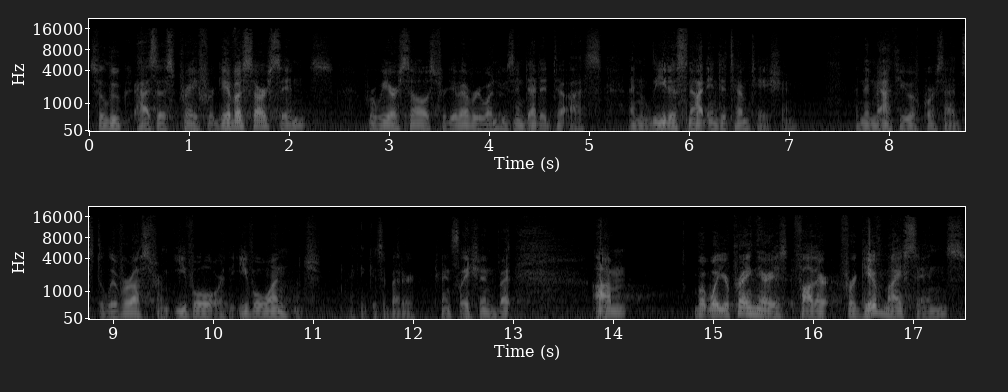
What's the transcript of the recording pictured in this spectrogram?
So Luke has us pray, forgive us our sins, for we ourselves forgive everyone who's indebted to us, and lead us not into temptation and then Matthew, of course, adds, deliver us from evil or the evil one, which I think is a better translation. But, um, but what you're praying there is, Father, forgive my sins,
